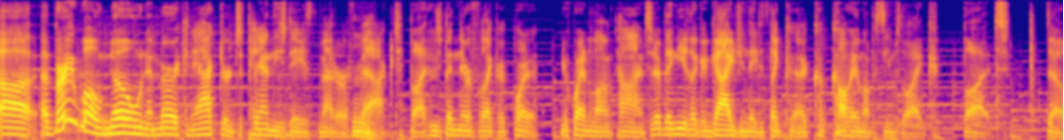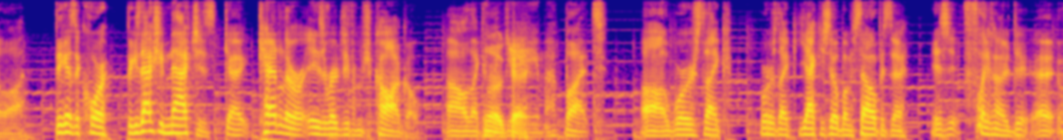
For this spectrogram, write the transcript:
uh, a very well known American actor in Japan these days, as a matter of fact. But who's been there for like a quite, you know, quite a long time. So if they need like a gaijin, they just like uh, call him up. It seems like. But so uh, because of course, because it actually matches. Uh, Kettler is originally from Chicago, uh, like in the Okay. game. But uh, whereas like whereas like Yakisoba himself is a is like another uh,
